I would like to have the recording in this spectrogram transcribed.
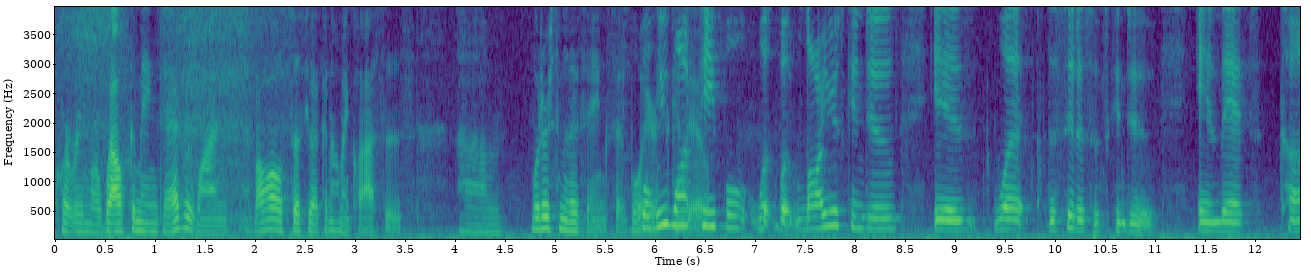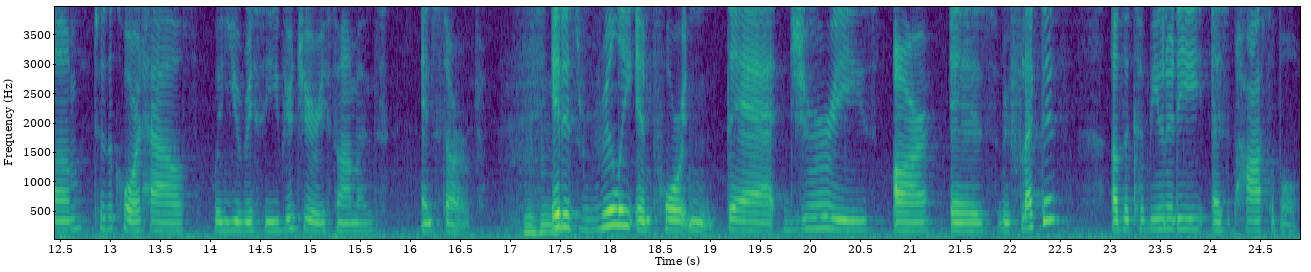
courtroom more welcoming to everyone of all socioeconomic classes. Um, what are some of the things that lawyers well, we want do? people, what, what lawyers can do is what the citizens can do, and that's come to the courthouse when you receive your jury summons and serve. Mm-hmm. It is really important that juries are as reflective of the community as possible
